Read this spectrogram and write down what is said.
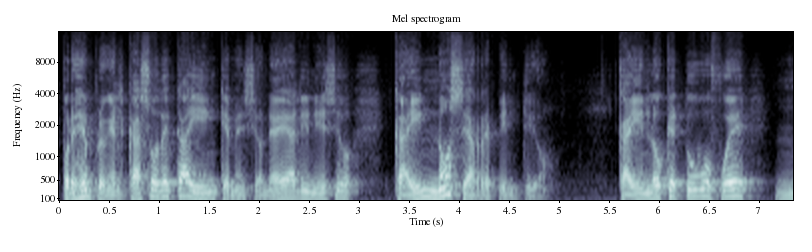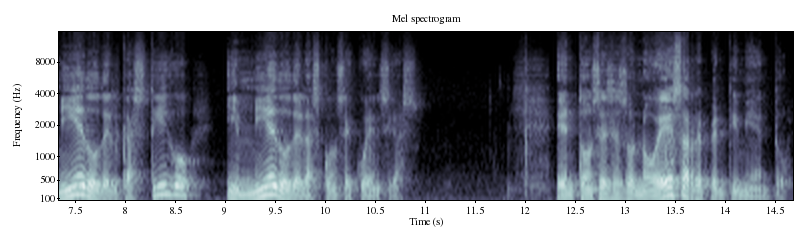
Por ejemplo, en el caso de Caín, que mencioné al inicio, Caín no se arrepintió. Caín lo que tuvo fue miedo del castigo y miedo de las consecuencias. Entonces eso no es arrepentimiento.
